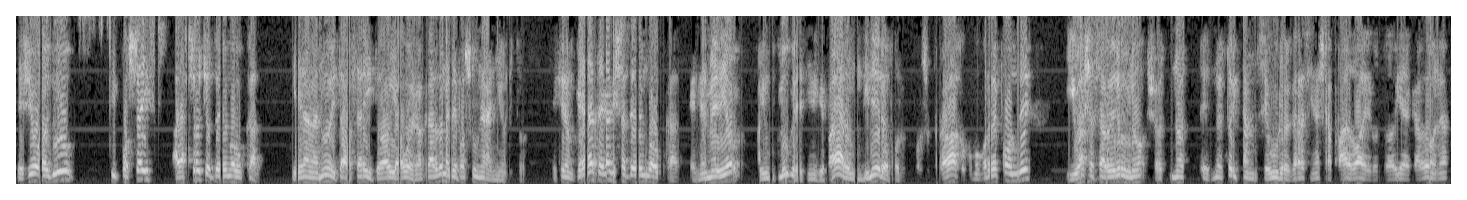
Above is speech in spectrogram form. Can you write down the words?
te llevo al club, tipo 6, a las 8 te vengo a buscar. Y eran las 9 y estabas ahí todavía. Bueno, a Cardona le pasó un año esto. Dijeron, quédate acá que ya te vengo a buscar. En el medio hay un club que le tiene que pagar un dinero por, su trabajo como corresponde, y vaya a saber uno, yo no, eh, no estoy tan seguro de que Racing haya pagado algo todavía de Cardona,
